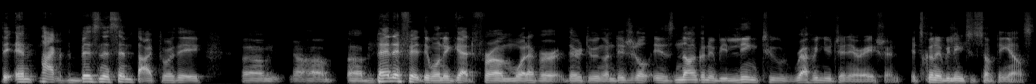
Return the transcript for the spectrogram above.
the impact, the business impact, or the um, uh, uh, benefit they want to get from whatever they're doing on digital is not going to be linked to revenue generation. It's going to be linked to something else.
